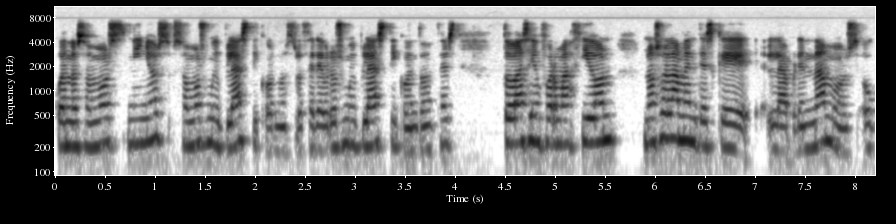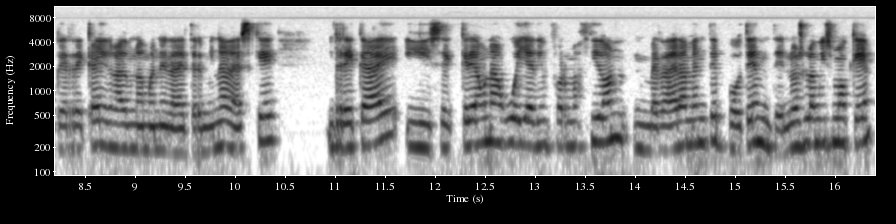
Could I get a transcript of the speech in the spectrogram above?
cuando somos niños somos muy plásticos, nuestro cerebro es muy plástico, entonces toda esa información no solamente es que la aprendamos o que recaiga de una manera determinada, es que recae y se crea una huella de información verdaderamente potente. No es lo mismo que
